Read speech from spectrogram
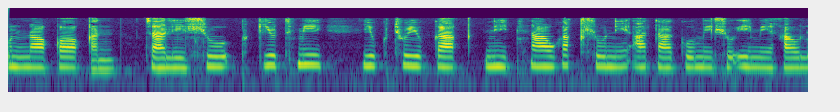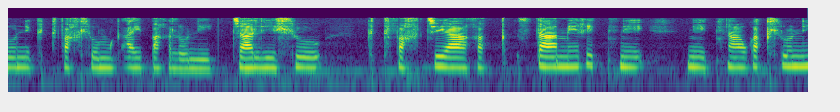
уннооқооқан таалииллу пкиутми юктуюкаақ ниитнааугақлуни атаакумиллу имиqaulunik тфарлумак айпарлуни таалииллу ктфартиаарақ стаамеритни ниитнааугақлуни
